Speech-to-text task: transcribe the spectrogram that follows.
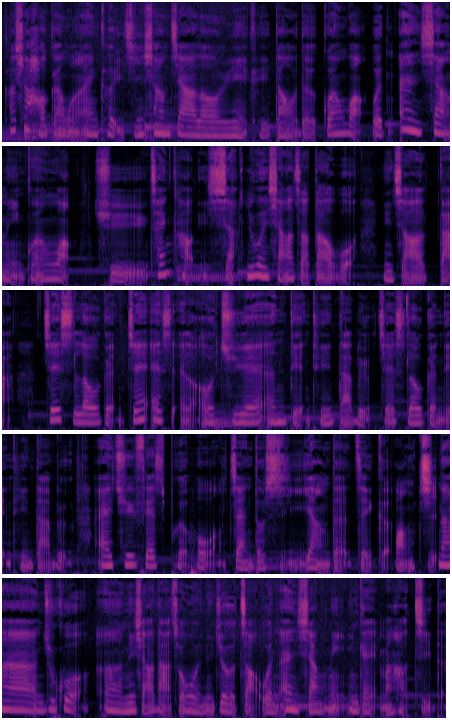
高效好感文案课已经上架喽，你也可以到我的官网文案向你官网去参考一下。如果你想要找到我，你只要打 J slogan J S L O G A N 点 T W J slogan 点 T W I G Facebook 或网站都是一样的这个网址。那如果嗯你想要打中文，你就找文案想你，应该也蛮好记的。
